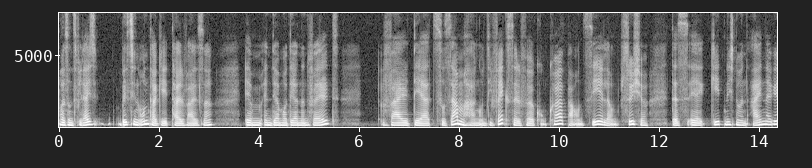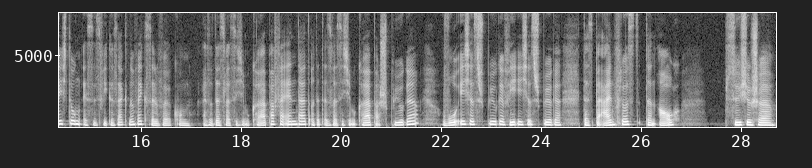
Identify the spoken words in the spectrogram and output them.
was uns vielleicht ein bisschen untergeht teilweise in der modernen Welt, weil der Zusammenhang und die Wechselwirkung Körper und Seele und Psyche, das äh, geht nicht nur in eine Richtung, es ist wie gesagt eine Wechselwirkung. Also das, was sich im Körper verändert oder das, was ich im Körper spüre wo ich es spüre, wie ich es spüre, das beeinflusst dann auch psychische,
